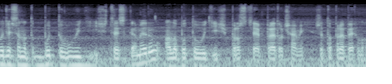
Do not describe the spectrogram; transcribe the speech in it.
Budeš sa na to, buď to uvidíš cez kameru, alebo to uvidíš proste pred očami, že to prebehlo.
